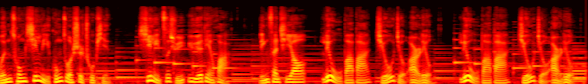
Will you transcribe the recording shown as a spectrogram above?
文聪心理工作室出品，心理咨询预约电话：零三七幺六五八八九九二六六五八八九九二六。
